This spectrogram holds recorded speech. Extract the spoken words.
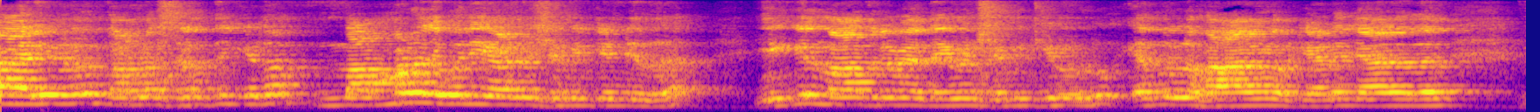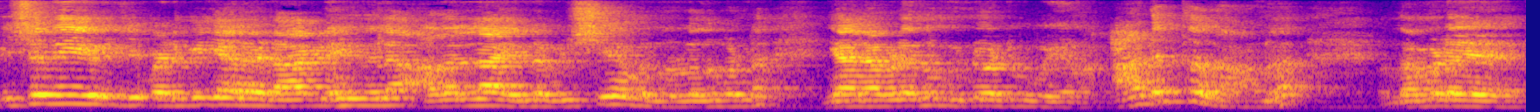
കാര്യങ്ങളും നമ്മൾ ശ്രദ്ധിക്കണം. നമ്മുടെ ജോലിയാണ് ക്ഷമിക്കേണ്ടത്. എങ്കിൽ മാത്രമേ ദൈവം ക്ഷമിക്കുകയുള്ളൂ എന്നുള്ള ഭാഗങ്ങളൊക്കെയാണ് ഞാനത് വിശദീകരിച്ച് പഠിപ്പിക്കാനായിട്ട് ആഗ്രഹിക്കുന്നില്ല. അതല്ല എന്റെ വിഷയം എന്നുള്ളത് കൊണ്ട് ഞാൻ അവിടെ നിന്ന് മുന്നോട്ട് പോവുകയാണ്. അടുത്തതാണ് നമ്മുടെ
